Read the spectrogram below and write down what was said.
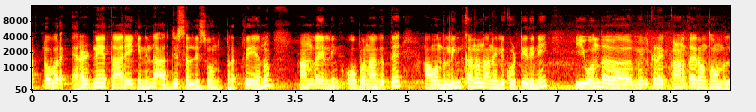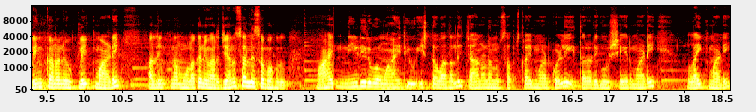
ಅಕ್ಟೋಬರ್ ಎರಡನೇ ತಾರೀಕಿನಿಂದ ಅರ್ಜಿ ಸಲ್ಲಿಸುವ ಒಂದು ಪ್ರಕ್ರಿಯೆಯನ್ನು ಆನ್ಲೈನ್ ಲಿಂಕ್ ಓಪನ್ ಆಗುತ್ತೆ. ಆ ಒಂದು ಲಿಂಕನ್ನು ನಾನು ಇಲ್ಲಿ ಕೊಟ್ಟಿದ್ದೀನಿ. ಈ ಒಂದು ಮೇಲ್ಗಡೆ ಕಾಣ್ತಾ ಇರುವಂಥ ಒಂದು ಲಿಂಕನ್ನು ನೀವು ಕ್ಲಿಕ್ ಮಾಡಿ, ಆ ಲಿಂಕ್ನ ಮೂಲಕ ನೀವು ಅರ್ಜಿಯನ್ನು ಸಲ್ಲಿಸಬಹುದು. ಮಾಹಿತಿ ನೀಡಿರುವ ಮಾಹಿತಿಯು ಇಷ್ಟವಾದಲ್ಲಿ ಚಾನಲನ್ನು ಸಬ್ಸ್ಕ್ರೈಬ್ ಮಾಡಿಕೊಳ್ಳಿ, ಇತರರಿಗೂ ಶೇರ್ ಮಾಡಿ, ಲೈಕ್ ಮಾಡಿ.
